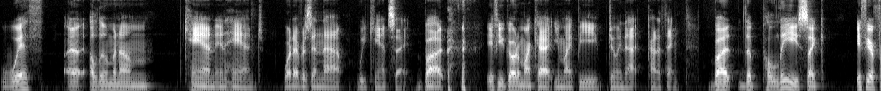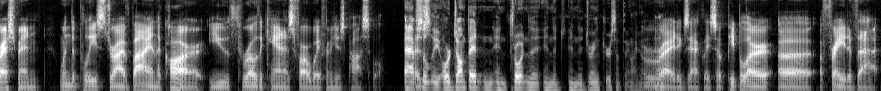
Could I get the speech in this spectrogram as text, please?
with a aluminum can in hand. Whatever's in that, we can't say. But if you go to Marquette, you might be doing that kind of thing. But the police, like, if you're a freshman, when the police drive by in the car, you throw the can as far away from you as possible. Absolutely. Or dump it and, and throw it in the in the in the drink or something like that. Yeah. Right, exactly. So people are uh, afraid of that.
